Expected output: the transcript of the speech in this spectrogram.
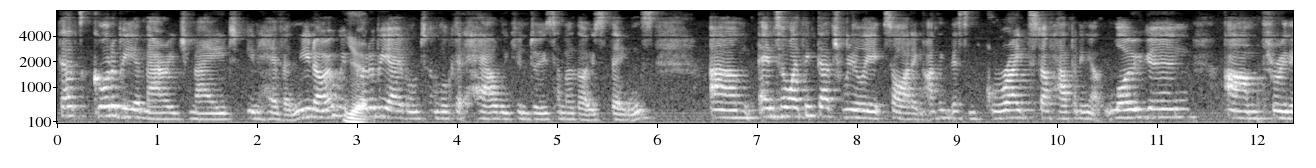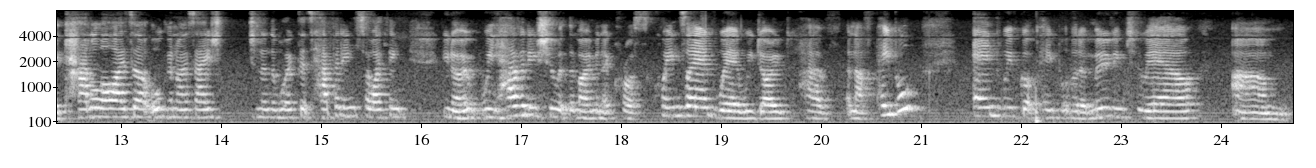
that's got to be a marriage made in heaven. You know, we've yeah. got to be able to look at how we can do some of those things. Um, and so I think that's really exciting. I think there's some great stuff happening at Logan um, through the Catalysr organisation and the work that's happening. So I think, you know, we have an issue at the moment across Queensland where we don't have enough people and we've got people that are moving to our um,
